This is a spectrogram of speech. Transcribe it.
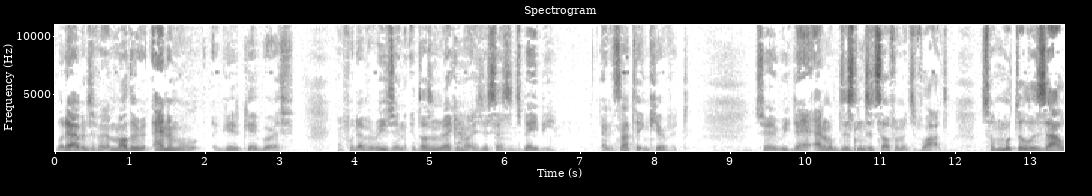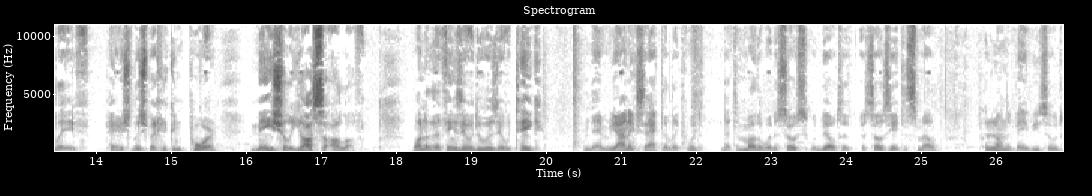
What happens if a mother animal gave birth, and for whatever reason it doesn't recognize this as its baby? And it's not taking care of it. So the animal distances itself from its vlad. So mutal zalev perish lishbech you can pour meishel yasa olav. One of the things they would do is they would take the embryonic sac, the liquid that the mother would associate would be able to associate the smell, put it on the baby, so it would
